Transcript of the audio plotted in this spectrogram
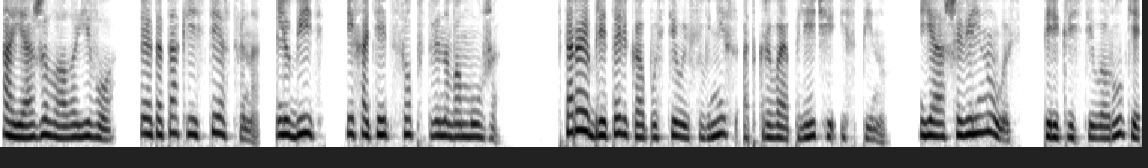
а я желала его. Это так естественно — любить и хотеть собственного мужа. Вторая бретелька опустилась вниз, открывая плечи и спину. Я шевельнулась, перекрестила руки,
